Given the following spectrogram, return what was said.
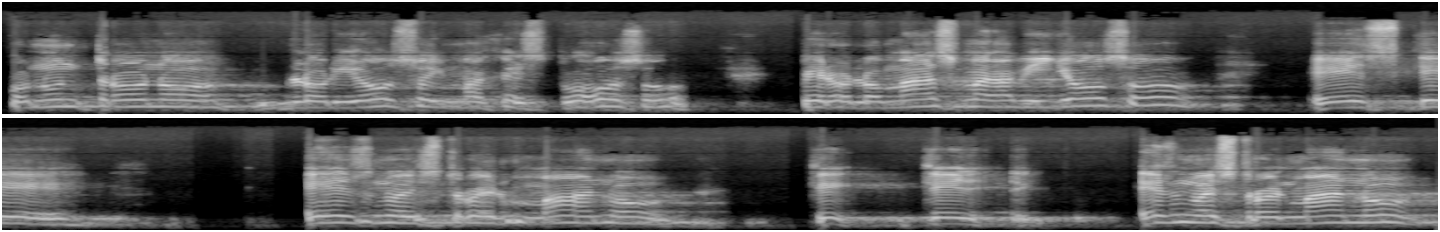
con un trono glorioso y majestuoso. Pero lo más maravilloso es que es nuestro hermano, que, que es nuestro hermano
